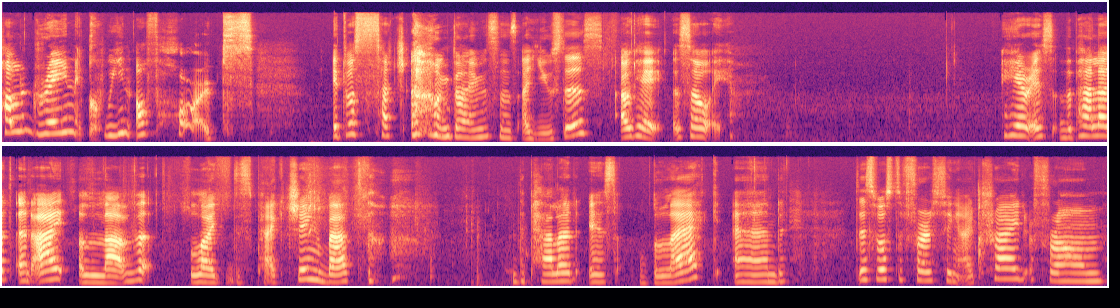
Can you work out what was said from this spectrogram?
Coloured Raine Queen of Hearts. It was such a long time since I used this. Okay, so here is the palette and I love like this packaging but the palette is black and this was the first thing I tried from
